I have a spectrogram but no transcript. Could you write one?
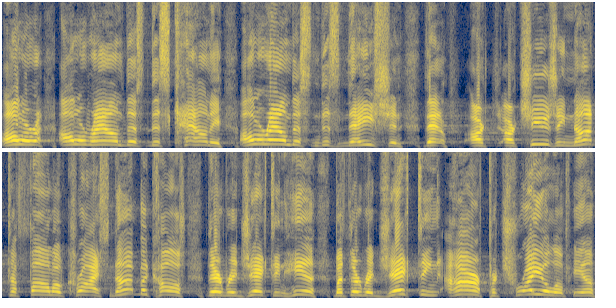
all, ar- all around this, this county, all around this, this nation that are, are choosing not to follow Christ, not because they're rejecting Him, but they're rejecting our portrayal of Him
